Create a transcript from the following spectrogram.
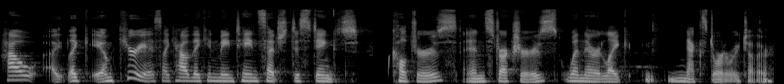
how, like I'm curious, like how they can maintain such distinct cultures and structures when they're like next door to each other.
